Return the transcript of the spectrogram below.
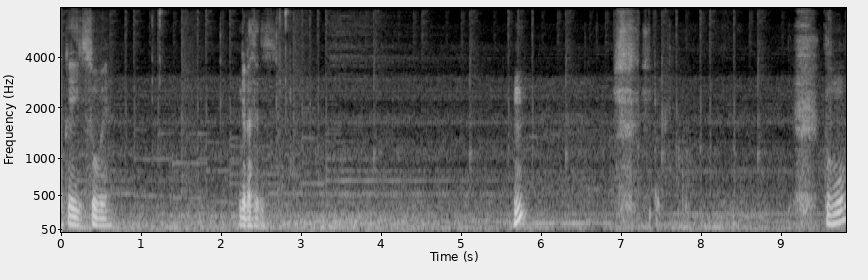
Ok, sube. Gracias. ¿Mm? ¿Cómo?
